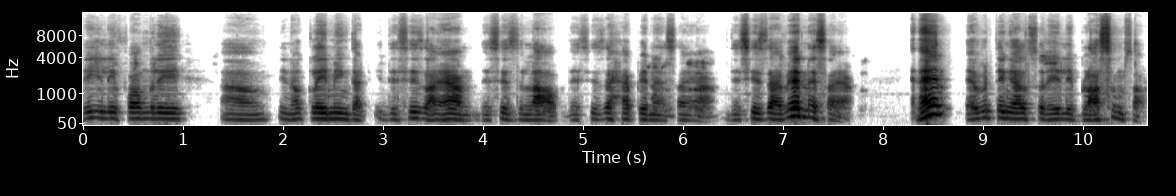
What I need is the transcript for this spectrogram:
really firmly um, you know claiming that this is i am this is love this is the happiness i am this is the awareness i am and then everything else really blossoms out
